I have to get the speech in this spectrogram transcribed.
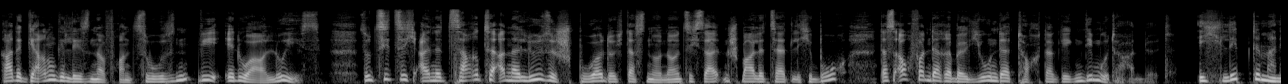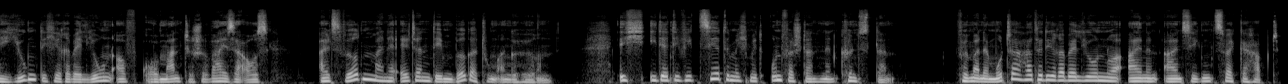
gerade gern gelesener Franzosen wie Edouard Louis. So zieht sich eine zarte Analysespur durch das nur 90 Seiten schmale zärtliche Buch, das auch von der Rebellion der Tochter gegen die Mutter handelt. Ich lebte meine jugendliche Rebellion auf romantische Weise aus, als würden meine Eltern dem Bürgertum angehören. Ich identifizierte mich mit unverstandenen Künstlern. Für meine Mutter hatte die Rebellion nur einen einzigen Zweck gehabt,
